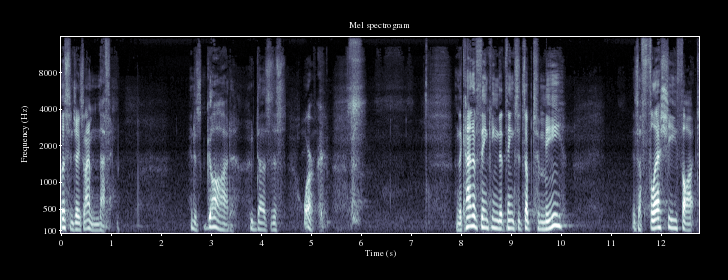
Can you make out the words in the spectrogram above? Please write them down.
Listen, Jason, I'm nothing. It is God who does this work. And the kind of thinking that thinks it's up to me is a fleshy thought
